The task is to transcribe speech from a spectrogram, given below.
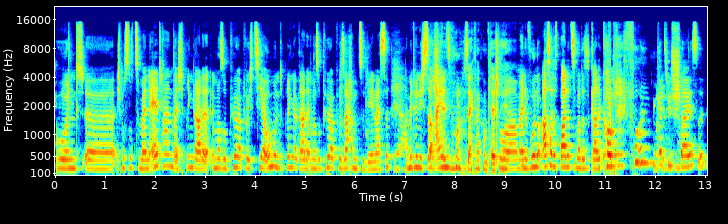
und äh, ich muss noch zu meinen Eltern, weil ich bringe gerade immer so peu à peu, ich ziehe ja um und bringe gerade immer so peu à peu Sachen zu denen, weißt du? Damit wir nicht so ich ein. Wohnung ist einfach komplett leer. Boah, meine Wohnung, außer das Badezimmer, das ist gerade komplett voll mit ganz viel. Scheiße.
